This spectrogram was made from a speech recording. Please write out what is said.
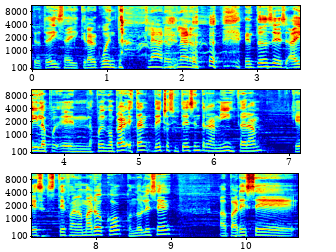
pero te dice ahí, crear cuenta. claro, claro. Entonces ahí las, en- las pueden comprar. Están, de hecho, si ustedes entran a mi Instagram, que es Stefano Marocco, con doble C, aparece,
